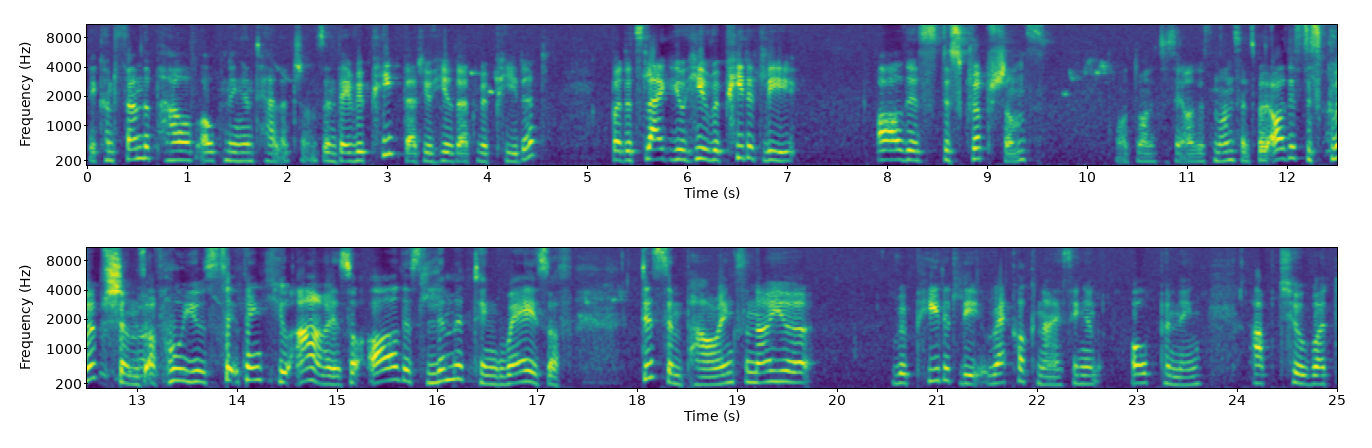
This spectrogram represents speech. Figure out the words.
They confirm the power of opening intelligence. And they repeat that, you hear that repeated. But it's like you hear repeatedly all these descriptions I wanted to say all this nonsense, but all these descriptions of who you think you are, so all these limiting ways of disempowering, so now you're repeatedly recognizing and opening up to what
